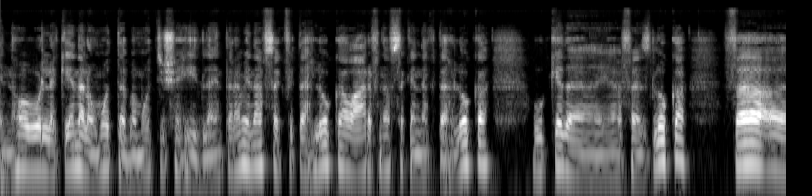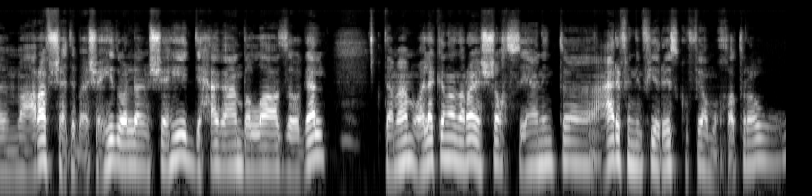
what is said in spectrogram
إن هو يقول لك أنا لو مت بموت شهيد لا أنت رامي نفسك في تهلكة وعارف نفسك إنك تهلكة وكده يا فازلكة فما أعرفش هتبقى شهيد ولا مش شهيد دي حاجة عند الله عز وجل تمام؟ ولكن أنا رايي الشخصي يعني أنت عارف إن في ريسك وفيها مخاطرة و...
